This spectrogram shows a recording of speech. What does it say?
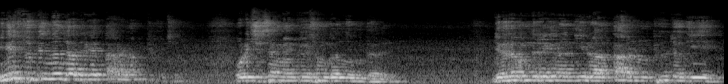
예수 믿는 자들에게 따르는 표적. 우리 시생명교회 성도님들, 여러분들에게는 이러한 따르는 표적이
